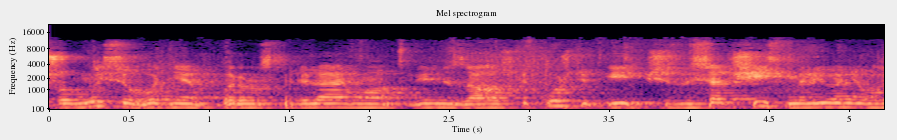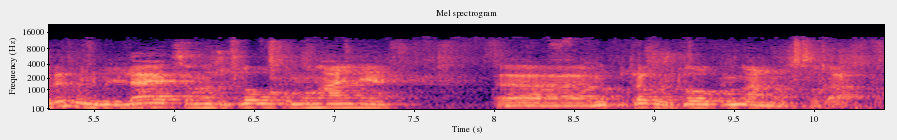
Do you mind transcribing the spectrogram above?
що ми сьогодні перерозподіляємо вільні залишки коштів, і 66 мільйонів гривень виділяється на житлово-комунальні на потреби житлово-комунального господарства.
